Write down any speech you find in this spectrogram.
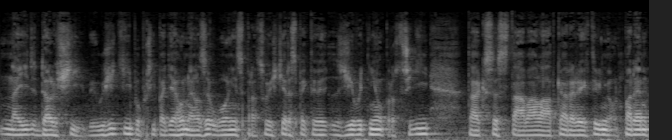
najít další využití, po případě ho nelze uvolnit z pracoviště, respektive z životního prostředí, tak se stává látka radioaktivním odpadem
